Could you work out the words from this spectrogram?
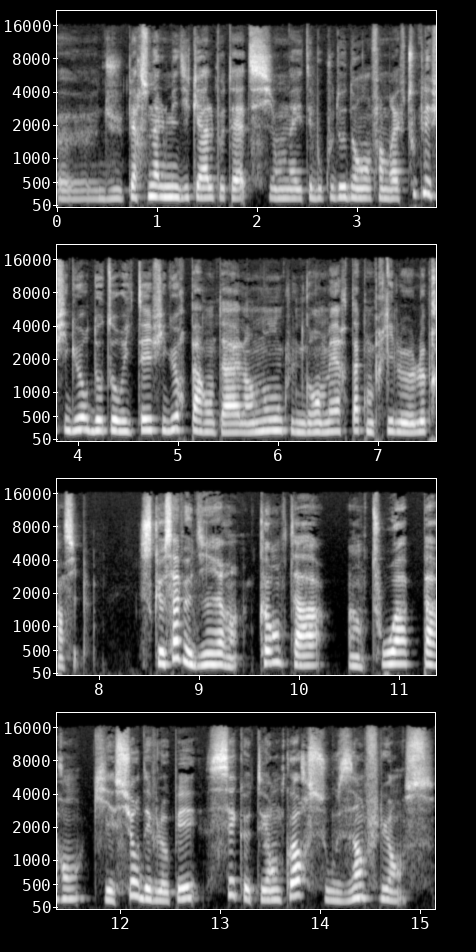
euh, du personnel médical, peut-être, si on a été beaucoup dedans. Enfin bref, toutes les figures d'autorité, figures parentales, un oncle, une grand-mère, t'as compris le, le principe. Ce que ça veut dire quand t'as un toi parent qui est surdéveloppé, c'est que t'es encore sous influence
